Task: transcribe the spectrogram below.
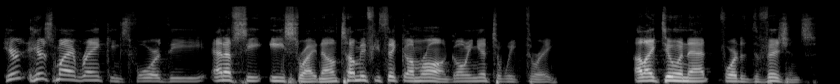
Here, here's my rankings for the NFC East right now. tell me if you think I'm wrong going into week three. I like doing that for the divisions.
